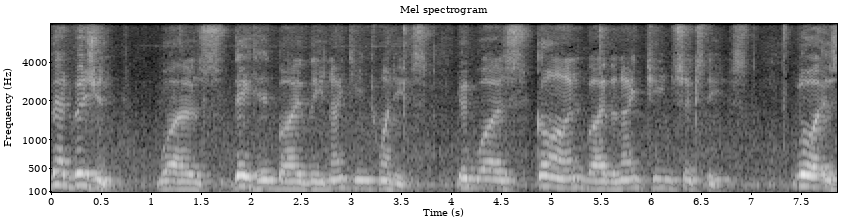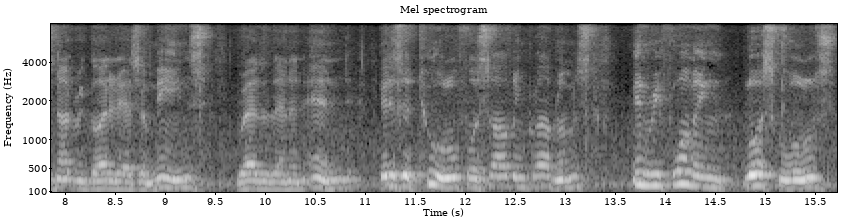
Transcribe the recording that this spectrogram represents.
That vision was dated by the 1920s. It was gone by the 1960s. Law is not regarded as a means rather than an end. It is a tool for solving problems. In reforming law schools,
